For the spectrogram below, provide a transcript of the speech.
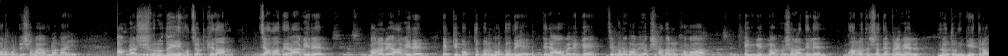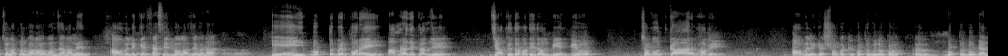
পরবর্তী সময় আমরা নাই। আমরা শুরুতেই হোচট খেলাম জামাতের আমিরের, মাননীয় আমিরের একটি বক্তব্যের মধ্য দিয়ে তিনি আওয়ামী লীগকে যে কোনোভাবে হোক সাধারণ ক্ষমার ইঙ্গিত বা ঘোষণা দিলেন, ভারতের সাথে প্রেমের নতুন গীত রচনা করবার আহ্বান জানালেন, আওয়ামী লীগকে ফ্যাসিস্ট বলা যাবে না। এই বক্তব্যের পরেই আমরা দেখলাম যে জাতীয়তাবাদী দল বিএনপিও চমৎকার ভাবে আওয়ামী লীগের সম্পর্কে কতগুলো বক্তব্য গেল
